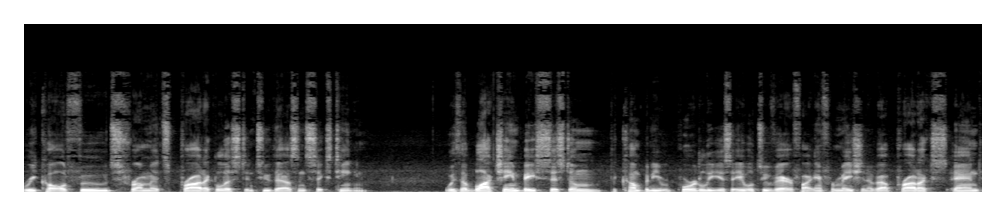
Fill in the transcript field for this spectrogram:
recalled foods from its product list in 2016. With a blockchain based system, the company reportedly is able to verify information about products and,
